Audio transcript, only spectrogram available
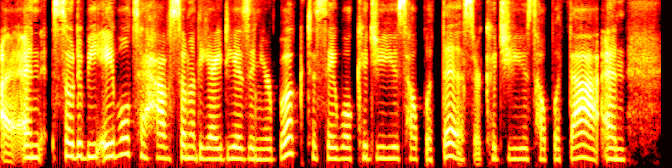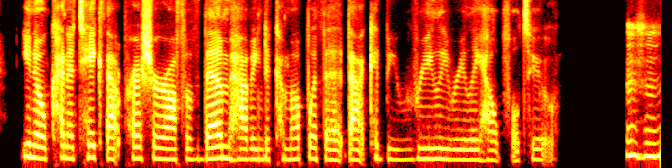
And so to be able to have some of the ideas in your book to say, well, could you use help with this or could you use help with that? And, you know, kind of take that pressure off of them having to come up with it, that could be really, really helpful too. Mm-hmm.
